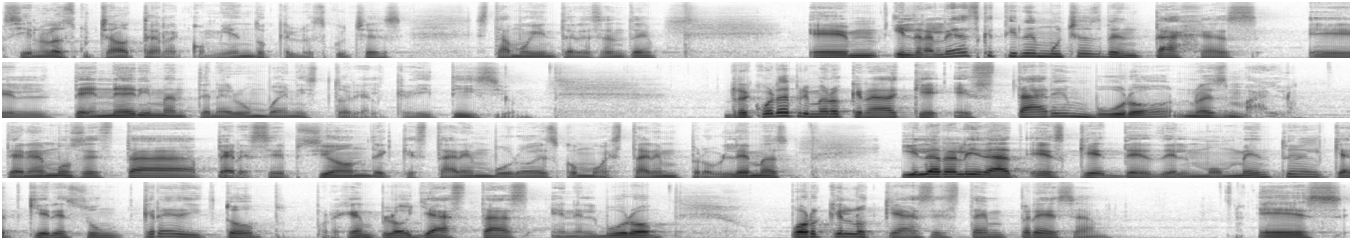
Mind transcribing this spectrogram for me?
Si no lo has escuchado, te recomiendo que lo escuches. Está muy interesante. Eh, y la realidad es que tiene muchas ventajas el tener y mantener un buen historial crediticio. Recuerda primero que nada que estar en buro no es malo tenemos esta percepción de que estar en buró es como estar en problemas. Y la realidad es que desde el momento en el que adquieres un crédito, por ejemplo, ya estás en el buró, porque lo que hace esta empresa es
